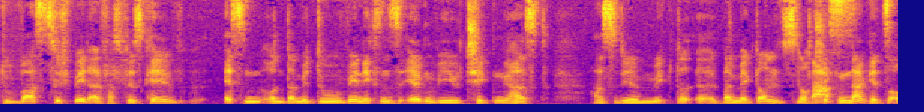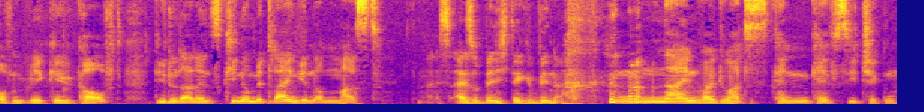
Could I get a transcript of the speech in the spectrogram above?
Du warst zu spät einfach fürs KFC Essen und damit du wenigstens irgendwie Chicken hast, hast du dir Mcdo äh, bei McDonalds noch Was? Chicken Nuggets auf dem Weg gekauft, die du dann ins Kino mit reingenommen hast. Also bin ich der Gewinner. Nein, weil du hattest keinen KFC-Chicken.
